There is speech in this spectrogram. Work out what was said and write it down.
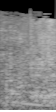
Oh,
